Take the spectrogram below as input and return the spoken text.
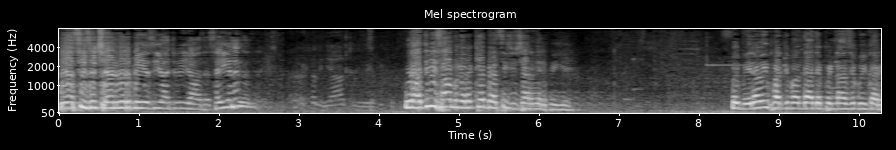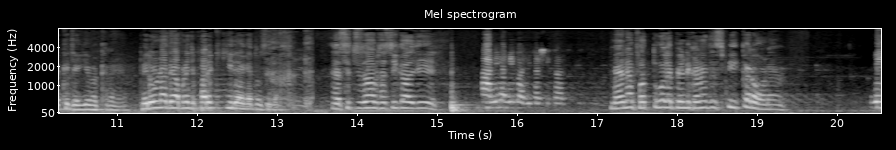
8296 ਰੁਪਏ ਸੀ, ਅੱਜ ਵੀ ਯਾਦ ਹੈ। ਸਹੀ ਹੈ ਨਾ ਗੱਲ? ਉਹ ਅੱਜ ਵੀ ਸਾਂਭ ਕੇ ਰੱਖੇ 8296 ਰੁਪਏ ਕੋਈ ਮੇਰਾ ਵੀ ਫਰਜ਼ ਬਣਦਾ ਤੇ ਪਿੰਡਾਂ 'ਚ ਕੋਈ ਕਰਕੇ ਜਾਈਏ ਵੱਖਰਾ ਹੈ ਫਿਰ ਉਹਨਾਂ ਦੇ ਆਪਣੇ 'ਚ ਫ਼ਰਕ ਕੀ ਰਹਿ ਗਿਆ ਤੁਸੀਂ ਦੱਸੋ ਐਸਐਚਓ ਸਾਹਿਬ ਸਤਿ ਸ਼੍ਰੀ ਅਕਾਲ ਜੀ ਹਾਂਜੀ ਹਾਂਜੀ ਭਾਜੀ ਸਤਿ ਸ਼੍ਰੀ ਅਕਾਲ ਮੈਂ ਨਾ ਫੱਤੂ ਵਾਲੇ ਪਿੰਡ ਖੜਾ ਤੇ ਸਪੀਕਰ ਆਉਣਾ। ਜੀ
